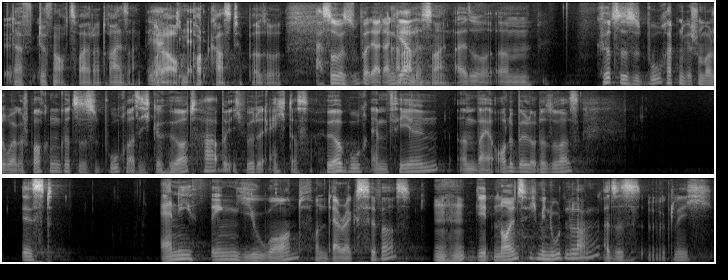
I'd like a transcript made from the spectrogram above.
da dürfen auch zwei oder drei sein. Oder ja, auch ein Podcast-Tipp. Also Ach so, super, ja, dann gerne. Alles sein. Also ähm, kürzestes Buch, hatten wir schon mal drüber gesprochen, kürzestes Buch, was ich gehört habe. Ich würde echt das Hörbuch empfehlen, ähm, bei Audible oder sowas, ist Anything You Want von Derek Sivers. Mhm. Geht 90 Minuten lang, also ist wirklich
